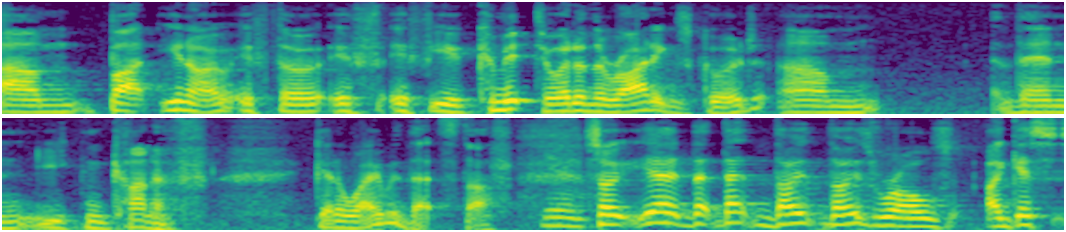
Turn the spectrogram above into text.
Um, but you know, if the if if you commit to it and the writing's good, um, then you can kind of get away with that stuff. Yeah. So yeah, that, that those, those roles, I guess,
